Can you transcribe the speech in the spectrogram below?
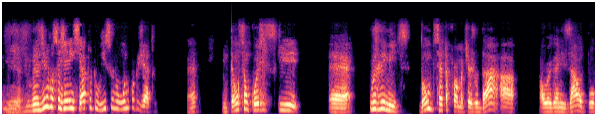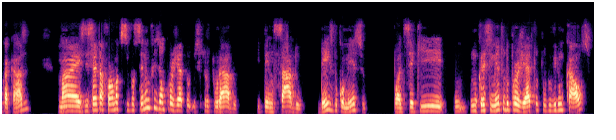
Yeah. Imagina você gerenciar tudo isso num único objeto. Né? Então são coisas que é, os limites vão de certa forma te ajudar a, a organizar um pouco a casa, mas de certa forma que se você não fizer um projeto estruturado e pensado desde o começo, pode ser que um, um crescimento do projeto tudo vira um caos.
